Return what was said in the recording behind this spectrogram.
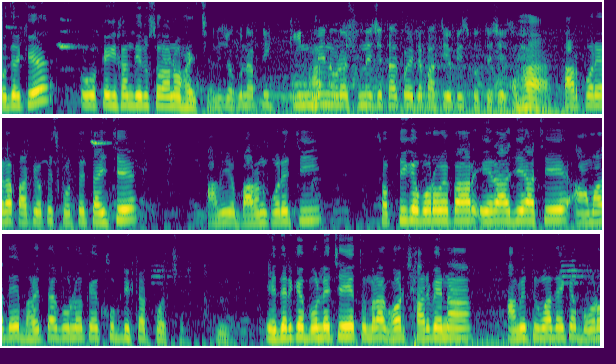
ওদেরকে ওকে এখান থেকে সরানো হয়েছে। মানে যখন আপনি কিনবেন ওরা শুনেছে তারপর এটা পার্টি অফিস করতে চাইছে হ্যাঁ তারপর এরা পার্টি অফিস করতে চাইছে। আমি বারণ করেছি। সবথেকে বড় ব্যাপার, এরা যে আছে, আমাদের ভারিতাগুলোকে খুব ডিস্টার্ব করছে। এদেরকে বলেছে, তোমরা ঘর ছাড়বে না। আমি তোমাদেরকে বড়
